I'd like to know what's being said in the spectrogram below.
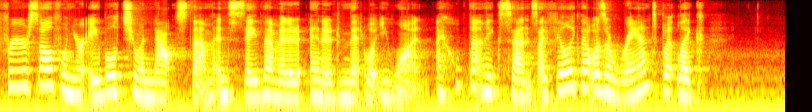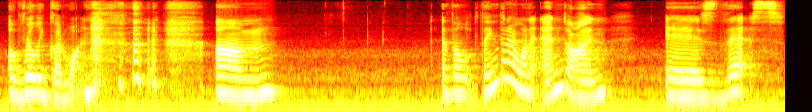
for yourself when you're able to announce them and say them and, and admit what you want. I hope that makes sense. I feel like that was a rant, but like a really good one. um, the thing that I want to end on is this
